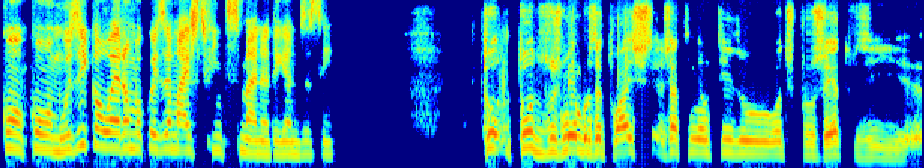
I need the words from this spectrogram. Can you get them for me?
com, com a música ou era uma coisa mais de fim de semana, digamos assim? To, todos os membros atuais já tinham tido outros projetos e eh,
